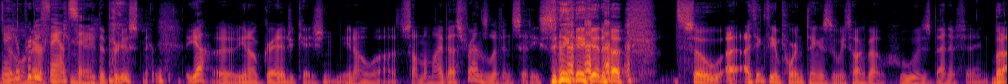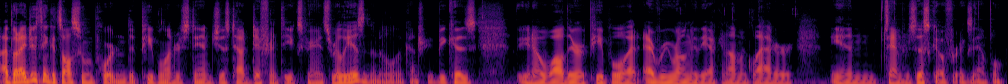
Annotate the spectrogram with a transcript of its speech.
yeah, middle American fancy. community that produced me. yeah, uh, you know, great education. You know, uh, some of my best friends live in cities. you know, so I, I think the important thing is that we talk about who is benefiting. But but I do think it's also important that people understand just how different the experience really is in the middle of the country. Because you know, while there are people at every rung of the economic ladder in San Francisco, for example,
